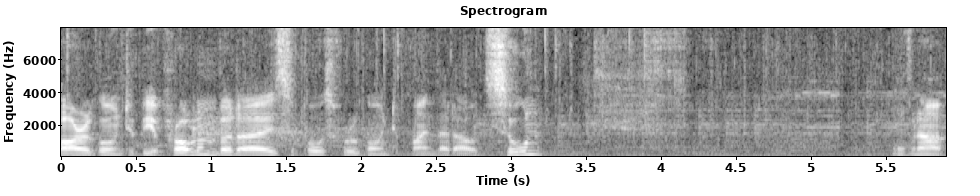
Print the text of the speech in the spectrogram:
are going to be a problem, but I suppose we're going to find that out soon. Moving on.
